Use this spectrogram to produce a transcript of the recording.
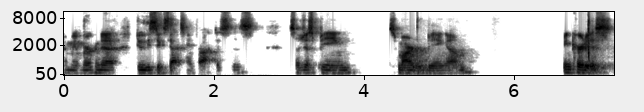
I mean, we're going to do these exact same practices. So just being smart and being, um, being courteous.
